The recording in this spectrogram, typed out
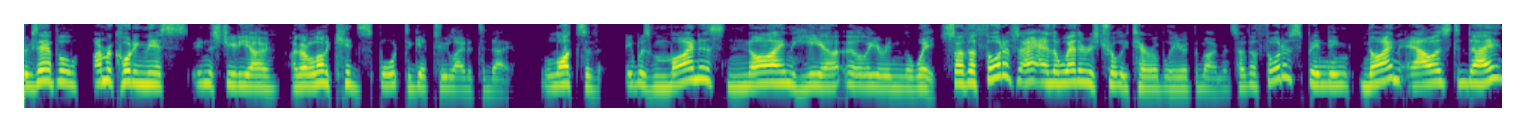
For example, I'm recording this in the studio. I got a lot of kids' sport to get to later today. Lots of it. It was minus nine here earlier in the week. So the thought of, and the weather is truly terrible here at the moment. So the thought of spending nine hours today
